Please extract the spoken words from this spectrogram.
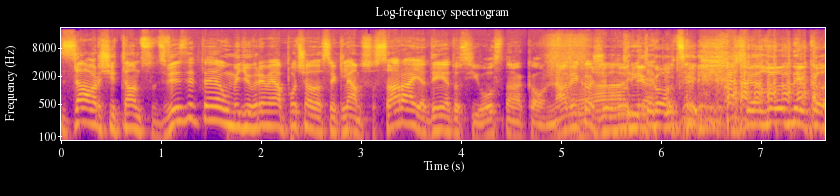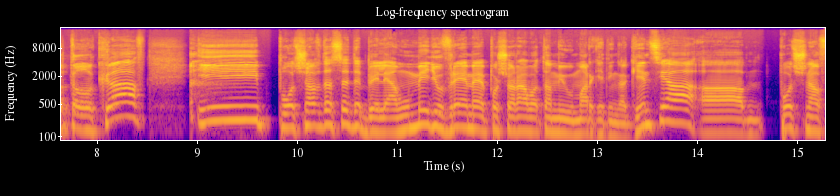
заврши танцот звездите, умеѓу време ја почнав да се гледам со Сара, јадењето си остана као навика, желудникот, желудникот толкав и почнав да се дебелеам. Умеѓу време, пошто работам и у маркетинг агенција, а, почнав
